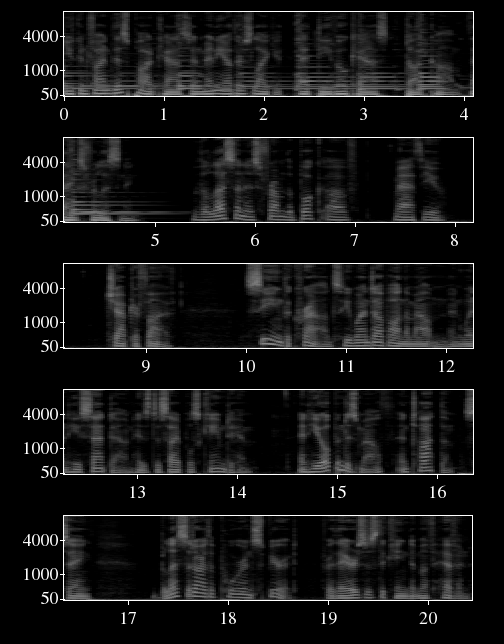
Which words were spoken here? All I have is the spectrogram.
You can find this podcast and many others like it at devocast.com. Thanks for listening. The lesson is from the book of Matthew, chapter 5. Seeing the crowds, he went up on the mountain, and when he sat down, his disciples came to him. And he opened his mouth and taught them, saying, Blessed are the poor in spirit, for theirs is the kingdom of heaven.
